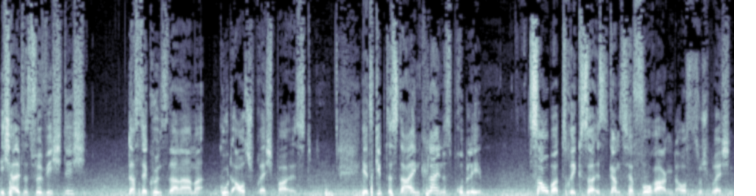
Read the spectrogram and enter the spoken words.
Ich halte es für wichtig, dass der Künstlername gut aussprechbar ist. Jetzt gibt es da ein kleines Problem. Zaubertrickser ist ganz hervorragend auszusprechen.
